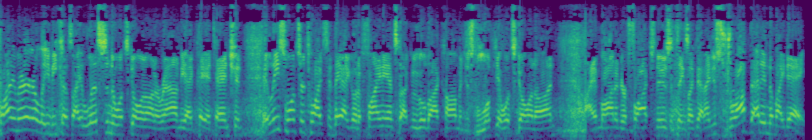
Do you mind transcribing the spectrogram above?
primarily because I listen to what's going on around me. I pay attention. At least once or twice a day, I go to finance.google.com and just look at what's going on. I monitor Fox News and things like that. I just drop that into my day.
